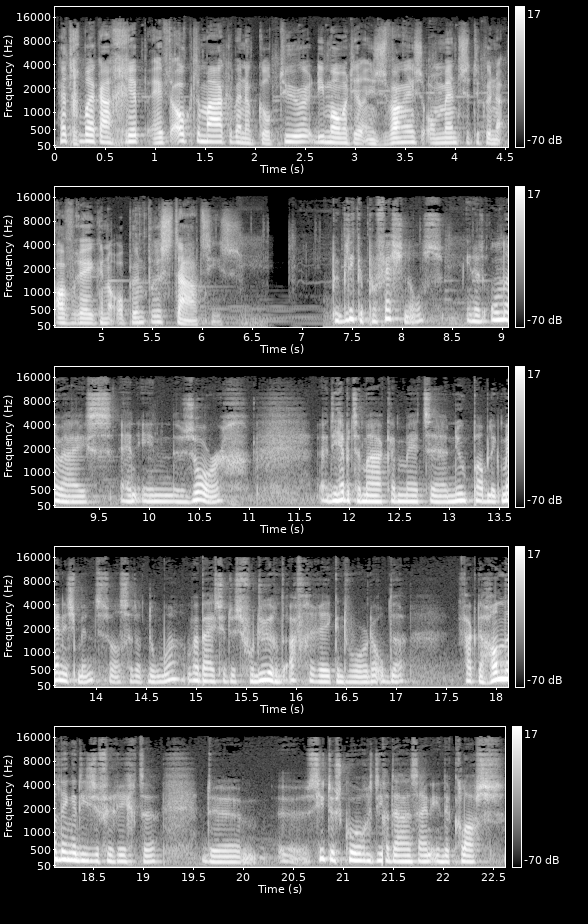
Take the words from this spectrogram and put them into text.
Het gebrek aan grip heeft ook te maken met een cultuur die momenteel in zwang is om mensen te kunnen afrekenen op hun prestaties. Publieke professionals in het onderwijs en in de zorg, eh, die hebben te maken met uh, new public management, zoals ze dat noemen, waarbij ze dus voortdurend afgerekend worden op de vaak de handelingen die ze verrichten, de uh, CITO-scores die gedaan zijn in de klas.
